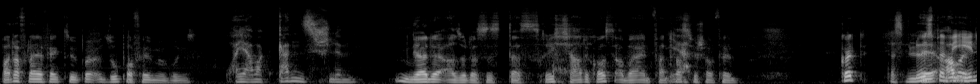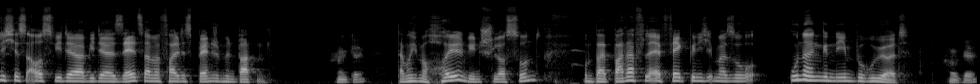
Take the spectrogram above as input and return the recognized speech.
Butterfly-Effekt, super, super Film übrigens. Oh ja, aber ganz schlimm. Ja, der, also das ist, das ist richtig harte Kost, aber ein fantastischer Film. Gut. Das löst Äh, bei mir ähnliches aus wie der, wie der seltsame Fall des Benjamin Button. Okay. Da muss ich mal heulen wie ein Schlosshund. Und bei Butterfly-Effekt bin ich immer so unangenehm berührt. Okay.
